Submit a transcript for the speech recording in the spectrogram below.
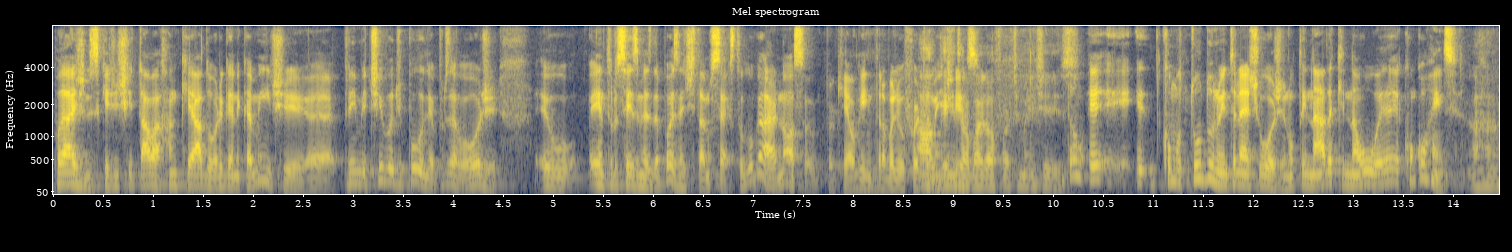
páginas que a gente estava ranqueado organicamente, é, primitivo de Puglia, por exemplo, hoje eu entro seis meses depois, a gente está no sexto lugar. Nossa, porque alguém trabalhou fortemente alguém isso. Alguém trabalhou fortemente isso. Então, é, é, como tudo no internet hoje, não tem nada que não é concorrência. Uhum.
